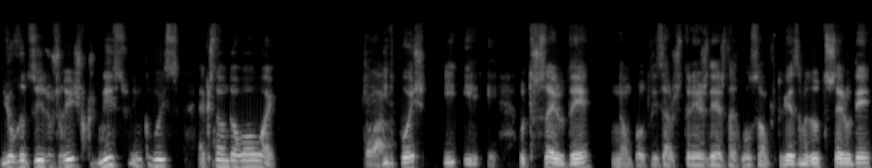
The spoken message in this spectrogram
e o reduzir os riscos, nisso inclui-se a questão da Huawei. Claro. E depois, e, e, o terceiro D, não para utilizar os três Ds da Revolução Portuguesa, mas o terceiro D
